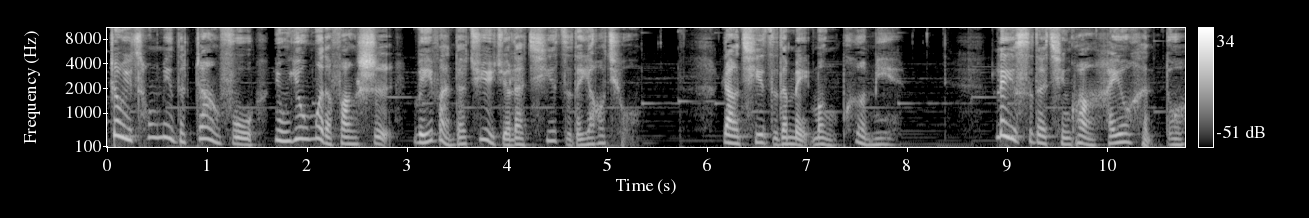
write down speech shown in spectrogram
这位聪明的丈夫用幽默的方式委婉地拒绝了妻子的要求，让妻子的美梦破灭。类似的情况还有很多。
